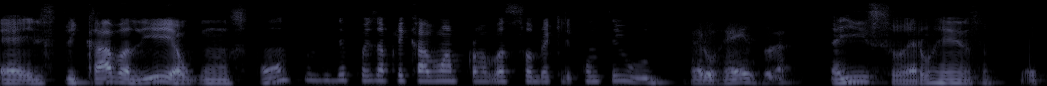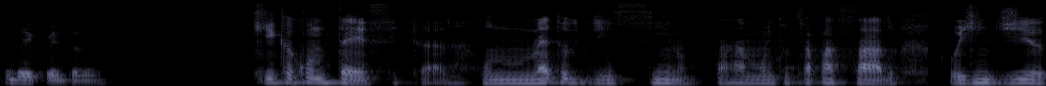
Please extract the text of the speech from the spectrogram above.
é, ele explicava ali alguns pontos e depois aplicava uma prova sobre aquele conteúdo. Era o Renzo, né? É isso, era o Renzo. Eu estudei com ele também. O que que acontece, cara? O método de ensino tá muito ultrapassado. Hoje em dia,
